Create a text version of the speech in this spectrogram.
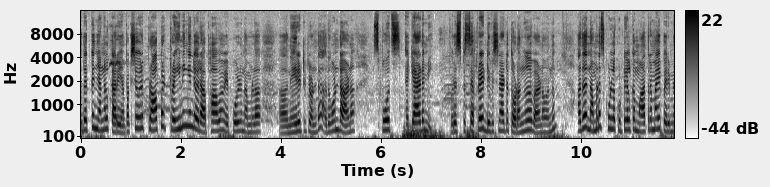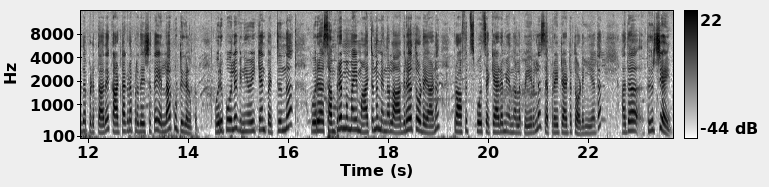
ഇതൊക്കെ ഞങ്ങൾക്കറിയാം. പക്ഷേ ഒരു പ്രോപ്പർ ട്രെയിനിങ്ങിന്റെ ഒരു അഭാവം എപ്പോഴും നമ്മൾ നേരിട്ടിട്ടുണ്ട്. അതുകൊണ്ടാണ് സ്പോർട്സ് അക്കാഡമി ഒരു സെപ്പറേറ്റ് ഡിവിഷനായിട്ട് തുടങ്ങുക വേണമെന്നും അത് നമ്മുടെ സ്കൂളിലെ കുട്ടികൾക്ക് മാത്രമായി പരിമിതപ്പെടുത്താതെ കാട്ടാക്കട പ്രദേശത്തെ എല്ലാ കുട്ടികൾക്കും ഒരുപോലെ വിനിയോഗിക്കാൻ പറ്റുന്ന ഒരു സംരംഭമായി മാറ്റണം എന്നുള്ള ആഗ്രഹത്തോടെയാണ് പ്രോഫിറ്റ് സ്പോർട്സ് അക്കാഡമി എന്നുള്ള പേരിൽ സെപ്പറേറ്റ് ആയിട്ട് തുടങ്ങിയത്. അത് തീർച്ചയായും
